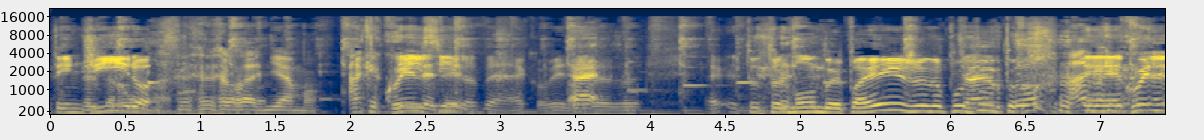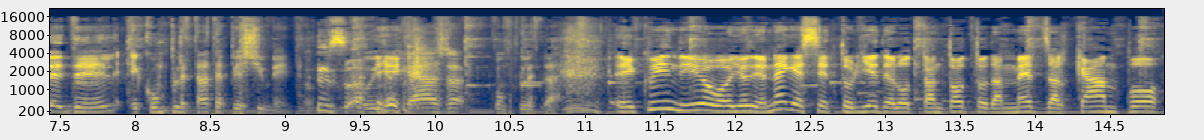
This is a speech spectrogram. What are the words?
attaccate in del giro. Andiamo. Anche quelle Sì, sì, del- vabbè, ecco, vedi, Eh. eh, tutto il mondo è paese dopo Certo. tutto. Anche Eh, quelle del e completate a piacimento. Esatto. Voi a casa completate. E quindi io voglio dire, non è che se togliete l'88 da mezzo al campo,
